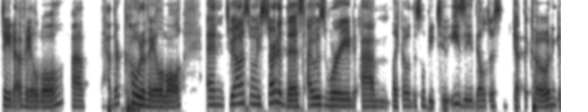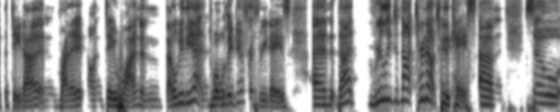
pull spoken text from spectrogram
data available, uh, had their code available. And to be honest, when we started this, I was worried um, like, oh, this will be too easy. They'll just get the code and get the data and run it on day one and that'll be the end. What will they do for three days? And that really did not turn out to be the case. Um, so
